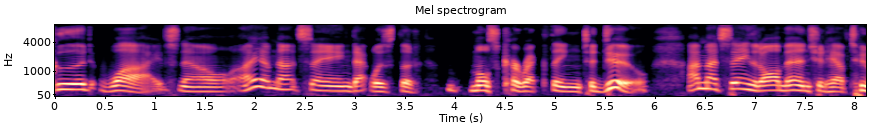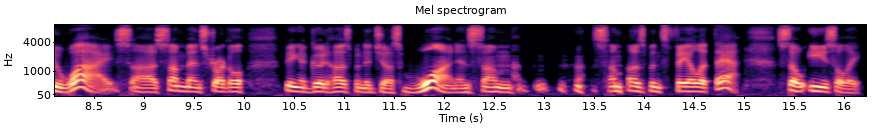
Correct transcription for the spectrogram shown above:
good wives. Now, I am not saying that was the most correct thing to do. I'm not saying that all men should have two wives. Uh, some men struggle being a good husband to just one, and some some husbands fail at that so easily.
